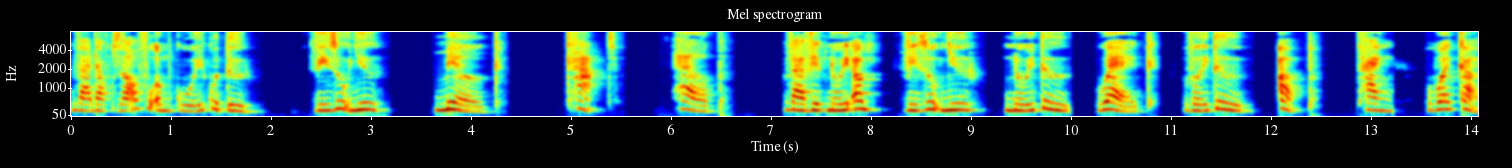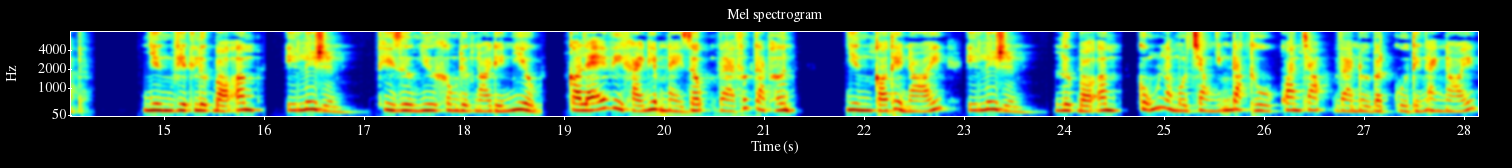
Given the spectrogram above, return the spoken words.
và đọc rõ phụ âm cuối của từ. Ví dụ như milk, cat, help và việc nối âm, ví dụ như nối từ wake với từ up thành wake up. Nhưng việc lược bỏ âm illusion thì dường như không được nói đến nhiều, có lẽ vì khái niệm này rộng và phức tạp hơn. Nhưng có thể nói illusion lược bỏ âm cũng là một trong những đặc thù quan trọng và nổi bật của tiếng Anh nói.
